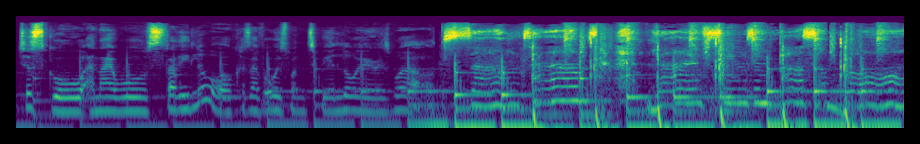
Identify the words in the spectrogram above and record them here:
to school and I will study law because I've always wanted to be a lawyer as well. Sometimes life seems impossible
